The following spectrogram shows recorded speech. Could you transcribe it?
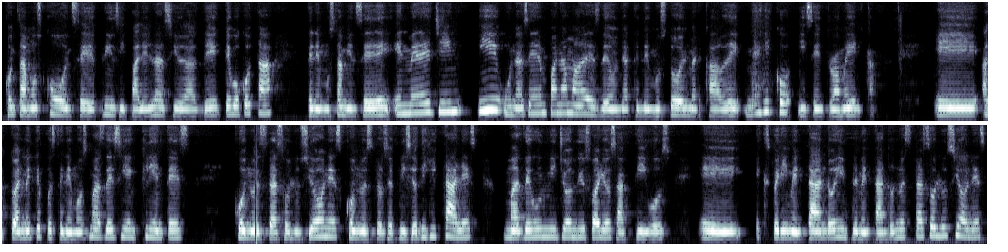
contamos con sede principal en la ciudad de, Bogotá, tenemos también sede en Medellín y una sede en Panamá, desde donde atendemos todo el mercado de México y Centroamérica. Eh, actualmente, pues tenemos más de 100 clientes con nuestras soluciones, con nuestros servicios digitales, más de un millón de usuarios activos eh, experimentando e implementando nuestras soluciones.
